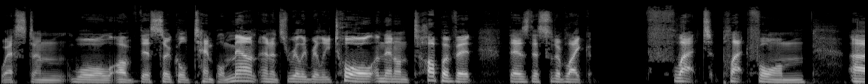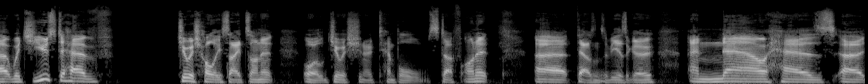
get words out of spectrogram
western wall of this so called Temple Mount, and it's really, really tall. And then on top of it, there's this sort of like flat platform, uh, which used to have Jewish holy sites on it, or Jewish, you know, temple stuff on it, uh, thousands of years ago, and now has uh,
